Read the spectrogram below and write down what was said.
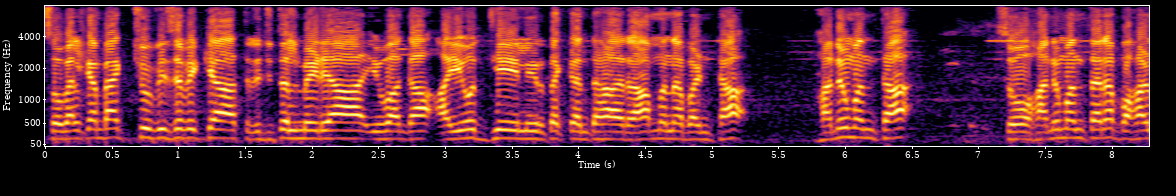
So welcome back to Vijavikhyat digital media ಇವಾಗ ಅಯೋಧ್ಯೆಯಲ್ಲಿ ಇರತಕ್ಕಂತಹ ರಾಮನ ಬಂಟ, ಹನುಮಂತ. ಸೊ ಹನುಮಂತನ ಬಹಳ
